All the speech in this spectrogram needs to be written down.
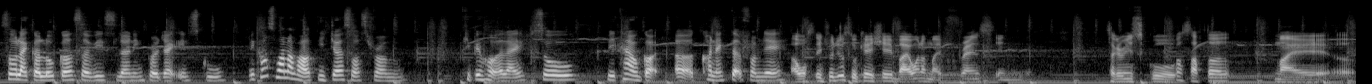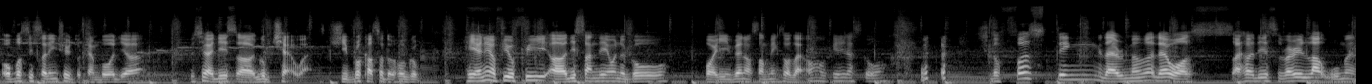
So like a local service learning project in school. Because one of our teachers was from Keeping Hope Alive, so we kind of got uh, connected from there. I was introduced to KHA by one of my friends in secondary school. Because after my uh, overseas studying trip to Cambodia, we still had this uh, group chat. What? She broadcasted to the whole group. Hey, any of you free uh, this Sunday I want to go for an event or something? So I was like, oh, okay, let's go. the first thing that I remember there was I heard this very loud woman,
